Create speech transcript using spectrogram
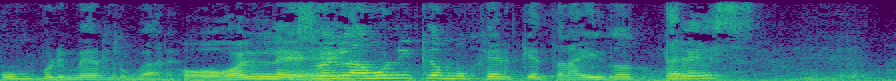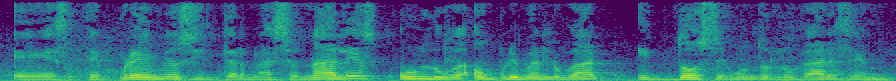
un primer lugar. Ole. Y soy la única mujer que he traído tres este, premios internacionales, un lugar, un primer lugar y dos segundos lugares en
